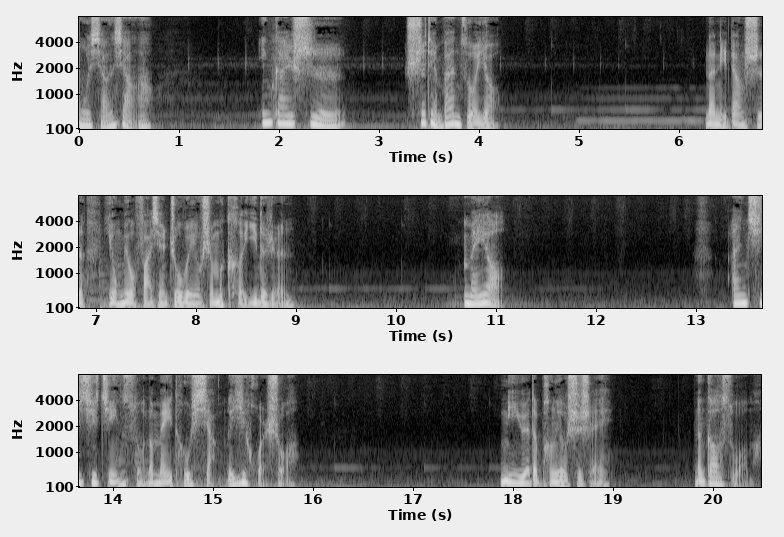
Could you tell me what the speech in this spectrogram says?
让我想想啊，应该是十点半左右。那你当时有没有发现周围有什么可疑的人？没有。安七七紧锁了眉头，想了一会儿，说：“你约的朋友是谁？能告诉我吗？”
